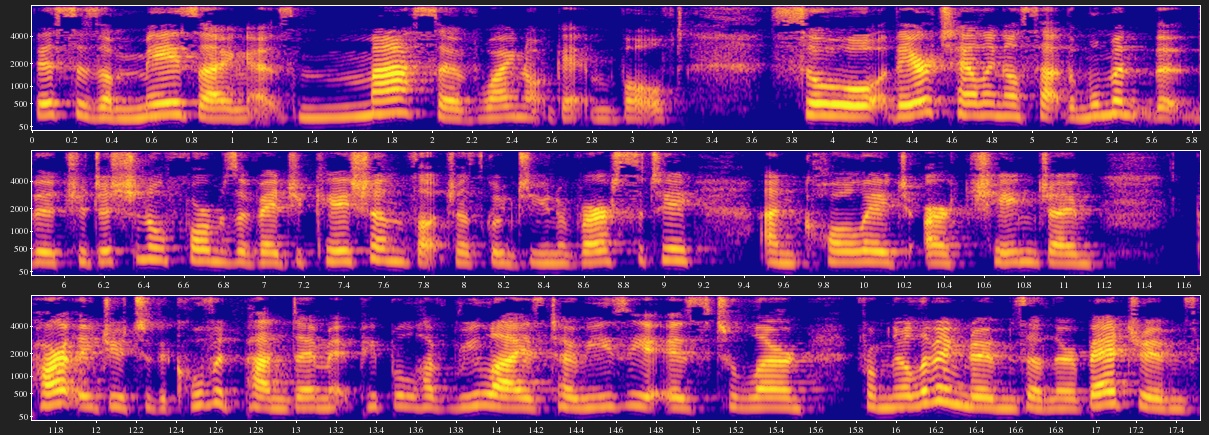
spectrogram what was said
This is amazing. It's massive. Why not get involved? So they're telling us at the moment that the traditional forms of education, such as going to university and college, are changing. Partly due to the COVID pandemic, people have realised how easy it is to learn from their living rooms and their bedrooms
